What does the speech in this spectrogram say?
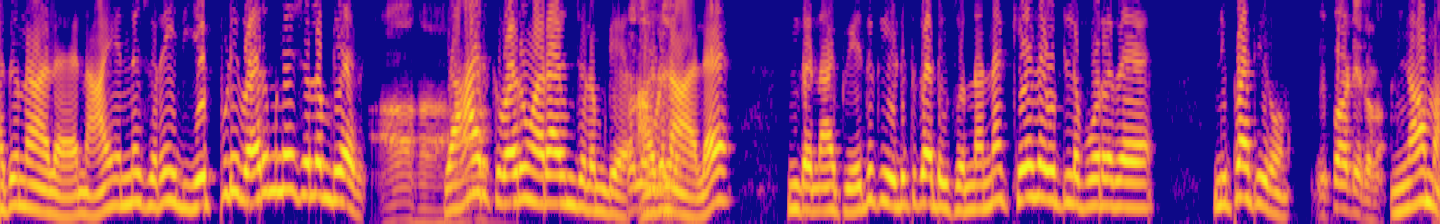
அதனால நான் என்ன சொல்றேன் இது எப்படி வரும்னே சொல்ல முடியாது. யாருக்கு வரும் வராதுன்னு சொல்ல முடியாது. அதனால இந்த நான் இப்போ எதுக்கு எடுத்துக்காட்டுக்கு சொன்னேன்னா கேத வீட்டில் போகிறத நிப்பாட்டிடணும். நிப்பாட்டிடணும். ஆமா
